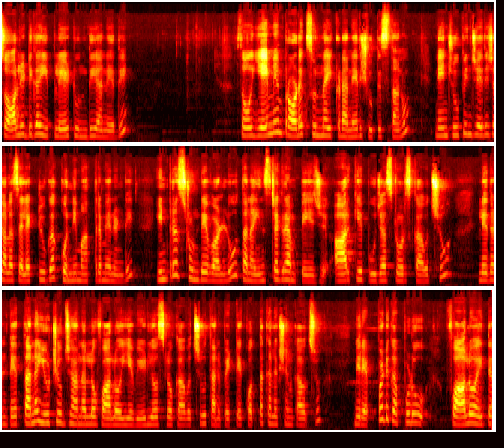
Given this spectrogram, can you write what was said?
సాలిడ్గా ఈ ప్లేట్ ఉంది అనేది. సో ఏమేం ప్రోడక్ట్స్ ఉన్నాయి ఇక్కడ అనేది చూపిస్తాను. నేను చూపించేది చాలా సెలెక్టివ్గా కొన్ని మాత్రమేనండి. ఇంట్రెస్ట్ ఉండేవాళ్ళు తన Instagram page RK Pooja stores కావచ్చు లేదంటే తన యూట్యూబ్ ఛానల్లో ఫాలో అయ్యే వీడియోస్లో కావచ్చు తను పెట్టే కొత్త కలెక్షన్ కావచ్చు మీరు ఎప్పటికప్పుడు ఫాలో అయితే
